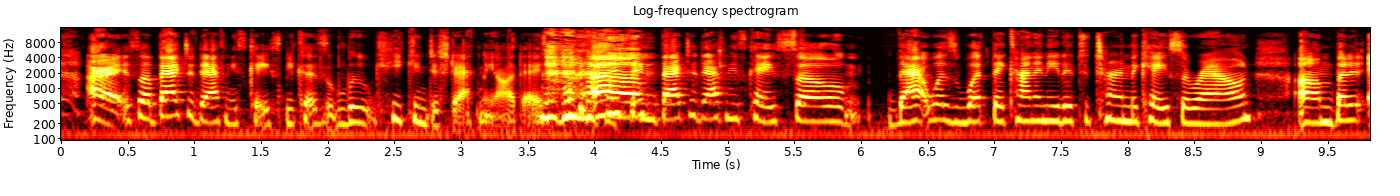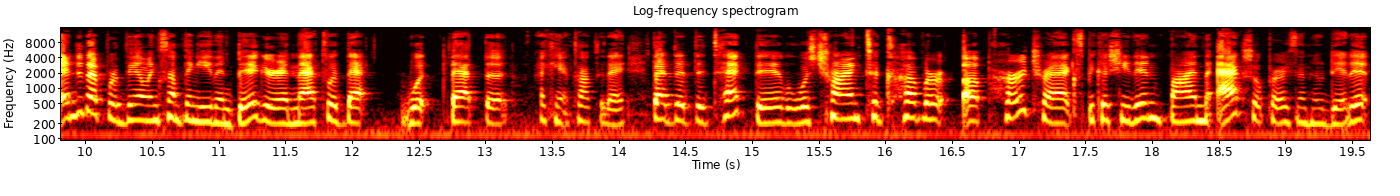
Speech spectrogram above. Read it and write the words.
all right, so back to Daphne's case because Luke, he can distract me all day. Um, back to Daphne's case. So that was what they kind of needed to turn the case around. Um, but it ended up revealing something even bigger, and that's what that what that the I can't talk today that the detective was trying to cover up her tracks because she didn't find the actual person who did it.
